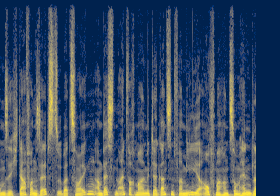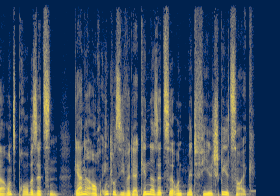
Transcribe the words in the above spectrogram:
Um sich davon selbst zu überzeugen, am besten einfach mal mit der ganzen Familie aufmachen zum Händler und Probe sitzen. Gerne auch inklusive der Kindersitze und mit viel Spielzeug.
